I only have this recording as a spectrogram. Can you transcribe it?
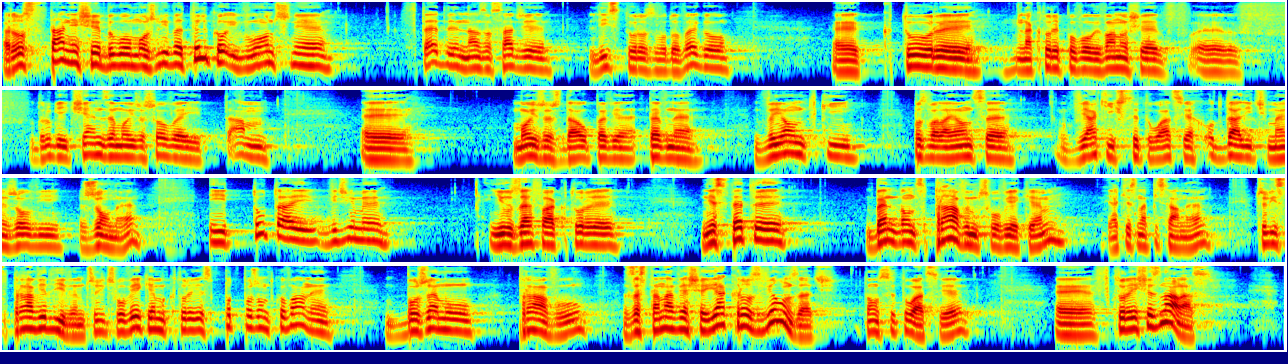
rozstanie się było możliwe tylko i wyłącznie wtedy na zasadzie listu rozwodowego, e, który, na który powoływano się w, e, w drugiej księdze mojżeszowej. Tam e, Mojżesz dał pewne, pewne wyjątki pozwalające w jakichś sytuacjach oddalić mężowi żonę. I tutaj widzimy Józefa, który niestety, będąc prawym człowiekiem, jak jest napisane, czyli sprawiedliwym, czyli człowiekiem, który jest podporządkowany Bożemu prawu, zastanawia się, jak rozwiązać tą sytuację, e, w której się znalazł.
